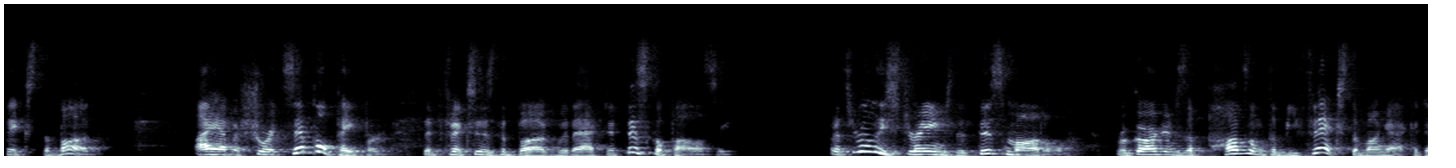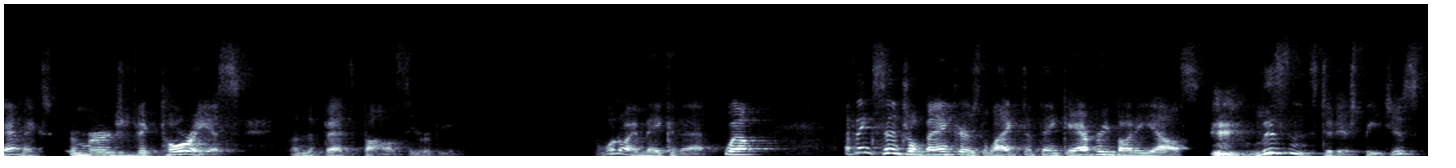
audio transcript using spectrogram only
fix the bug. I have a short, simple paper that fixes the bug with active fiscal policy. But it's really strange that this model, regarded as a puzzle to be fixed among academics, emerged victorious from the Fed's policy review. What do I make of that? Well, I think central bankers like to think everybody else listens to their speeches,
